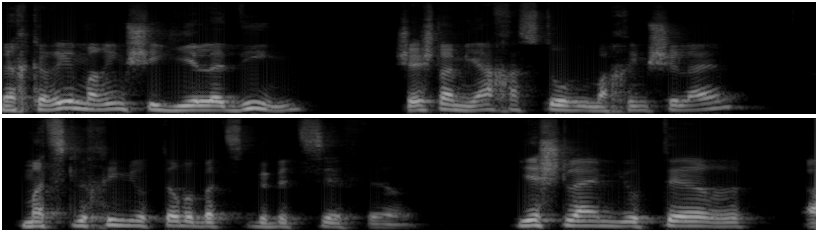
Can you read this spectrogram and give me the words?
מחקרים מראים שילדים שיש להם יחס טוב עם אחים שלהם מצליחים יותר בבית, בבית ספר, יש להם יותר uh,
